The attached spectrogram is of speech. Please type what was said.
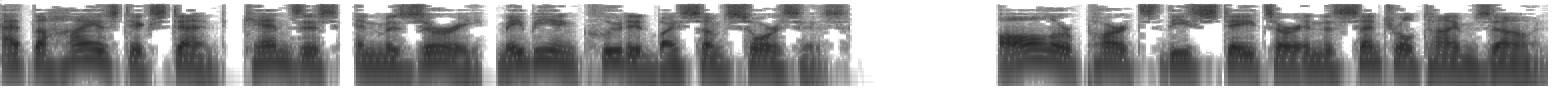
At the highest extent, Kansas, and Missouri, may be included by some sources. All or parts these states are in the Central Time Zone.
